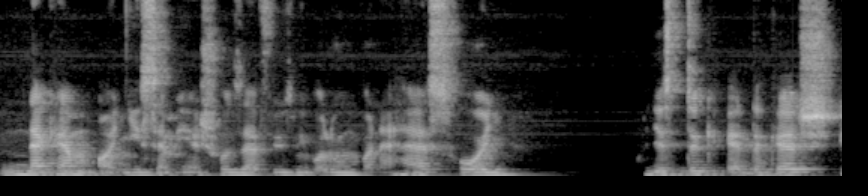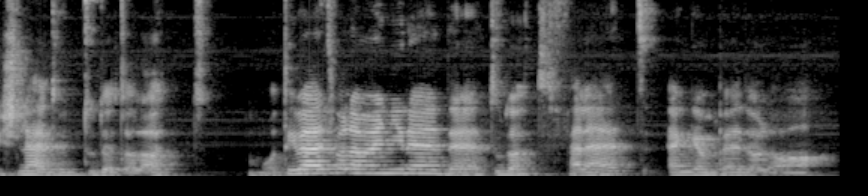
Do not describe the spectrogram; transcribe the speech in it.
nekem annyi személyes hozzáfűzni valóm van ehhez, hogy, hogy ez tök érdekes, és lehet, hogy tudat alatt motivált valamennyire, de tudat felett engem például a,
